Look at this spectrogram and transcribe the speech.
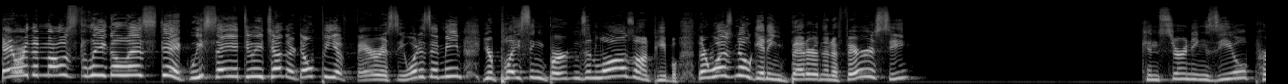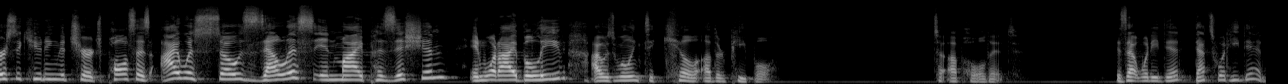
They were the most legalistic. We say it to each other. Don't be a Pharisee. What does it mean? You're placing burdens and laws on people. There was no getting better than a Pharisee. Concerning zeal, persecuting the church, Paul says, I was so zealous in my position, in what I believe, I was willing to kill other people to uphold it. Is that what he did? That's what he did.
